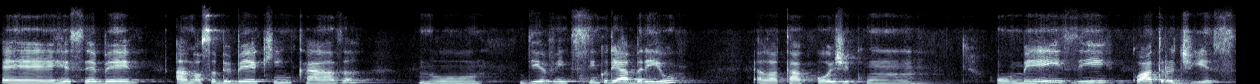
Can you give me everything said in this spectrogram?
é, receber a nossa bebê aqui em casa no dia 25 de abril. Ela está hoje com um mês e quatro dias.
